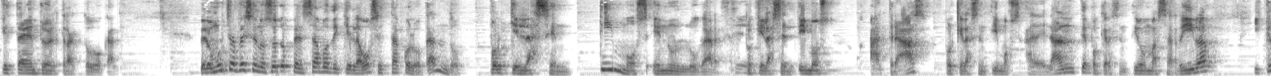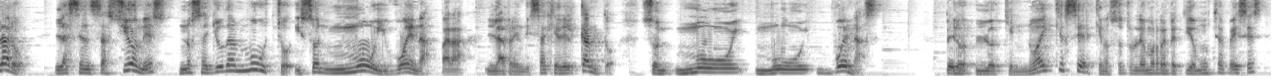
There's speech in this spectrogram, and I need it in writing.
que está dentro del tracto vocal. Pero muchas veces nosotros pensamos de que la voz se está colocando porque la sentimos en un lugar, porque la sentimos atrás, porque la sentimos adelante, porque la sentimos más arriba. Y claro, las sensaciones nos ayudan mucho y son muy buenas para el aprendizaje del canto. Son muy, muy buenas. Pero lo que no hay que hacer, que nosotros lo hemos repetido muchas veces,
